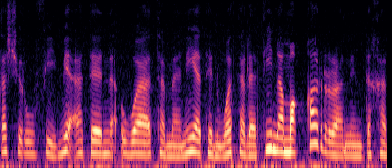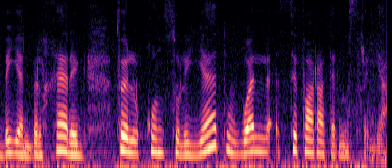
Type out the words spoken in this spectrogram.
تنتشر في 138 مقرا انتخابيا بالخارج في القنصليات والسفارات المصرية.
